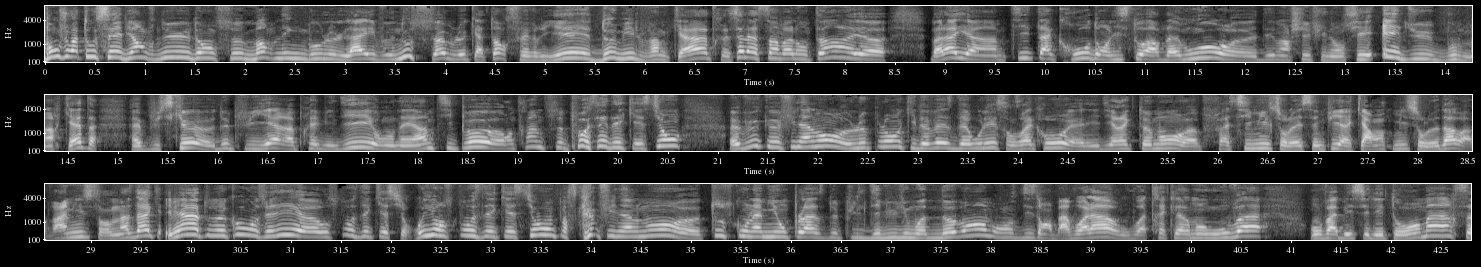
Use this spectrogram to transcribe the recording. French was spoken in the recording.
Bonjour à tous et bienvenue dans ce Morning Bull Live. Nous sommes le 14 février 2024. C'est la Saint-Valentin et euh, bah là il y a un petit accro dans l'histoire d'amour euh, des marchés financiers et du bull market euh, puisque depuis hier après-midi on est un petit peu en train de se poser des questions euh, vu que finalement euh, le plan qui devait se dérouler sans accro, elle est directement euh, à 6 000 sur le S&P, à 40 000 sur le Dow, à 20 000 sur le Nasdaq, eh bien tout d'un coup on se dit, on se pose des questions. Oui, on se pose des questions parce que finalement tout ce qu'on a mis en place depuis le début du mois de novembre, en se disant bah voilà, on voit très clairement où on va, on va baisser les taux en mars.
